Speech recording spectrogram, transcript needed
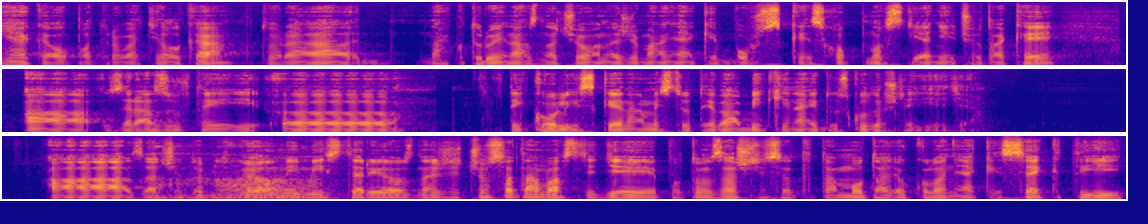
nejaká opatrovateľka, ktorá, na ktorú je naznačované, že má nejaké božské schopnosti a niečo také a zrazu v tej, uh, v tej kolíske namiesto tej babiky nájdú skutočné dieťa a začne to byť veľmi mysteriózne, že čo sa tam vlastne deje, potom začne sa to tam motať okolo nejaké sekty.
